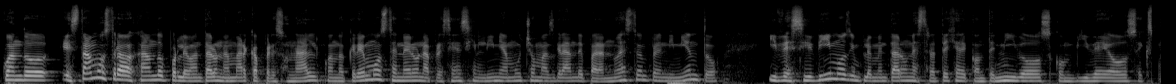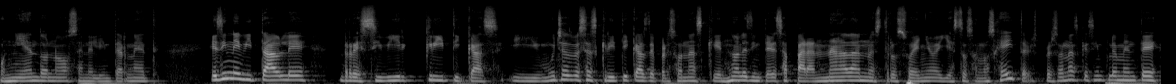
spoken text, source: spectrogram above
Cuando estamos trabajando por levantar una marca personal, cuando queremos tener una presencia en línea mucho más grande para nuestro emprendimiento, y decidimos implementar una estrategia de contenidos con videos exponiéndonos en el Internet, es inevitable recibir críticas y muchas veces críticas de personas que no les interesa para nada nuestro sueño y estos son los haters, personas que simplemente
